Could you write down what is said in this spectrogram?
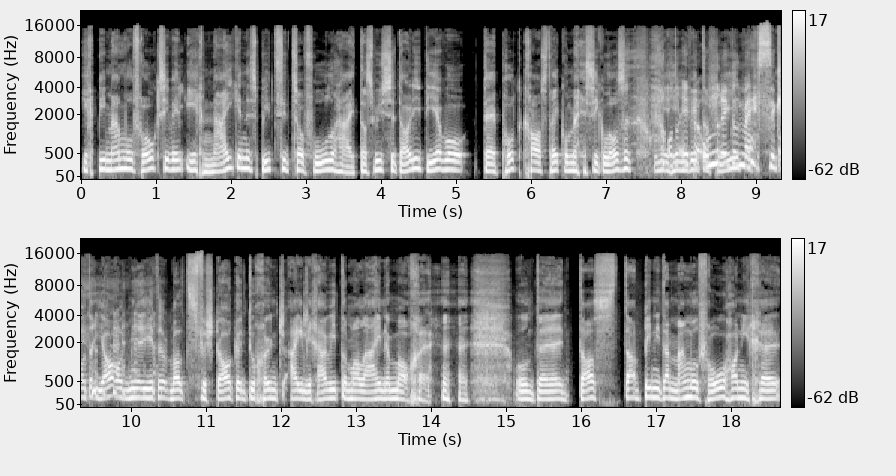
Ich bin manchmal froh gewesen, weil ich neige ein bisschen zur Faulheit. Das wissen alle die, die den Podcast regelmäßig hören und mir Oder eben unregelmäßig. Oder ja, und mir jeder mal zu verstehen du könntest eigentlich auch wieder mal einen machen. und äh, das, da bin ich dann manchmal froh, habe ich äh,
